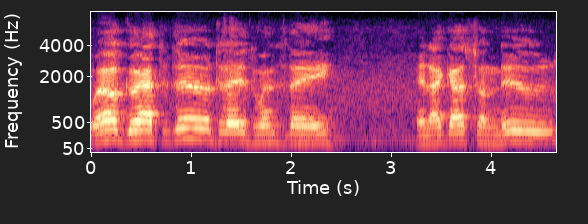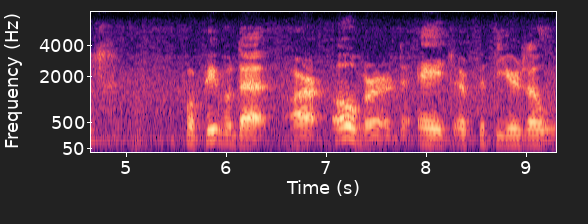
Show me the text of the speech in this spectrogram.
Well, good afternoon. Today is Wednesday, and I got some news for people that are over the age of 50 years old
